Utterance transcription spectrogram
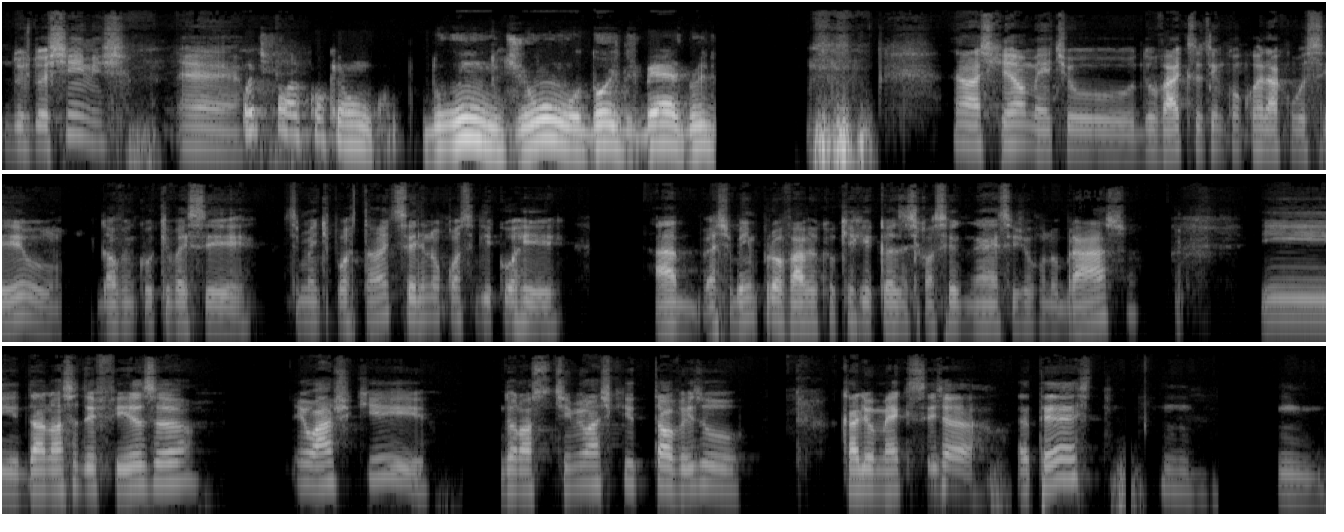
Dos dois times? É... Pode falar qualquer um. Do um, de um, ou dois dos Bears, dois Não, acho que realmente o do Vikings eu tenho que concordar com você. O Dalvin Cook vai ser extremamente importante. Se ele não conseguir correr, acho bem provável que o Kirk Cousins consiga ganhar esse jogo no braço. E da nossa defesa, eu acho que do nosso time, eu acho que talvez o Kalil Mack seja até hum, hum,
